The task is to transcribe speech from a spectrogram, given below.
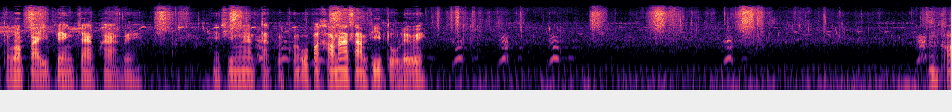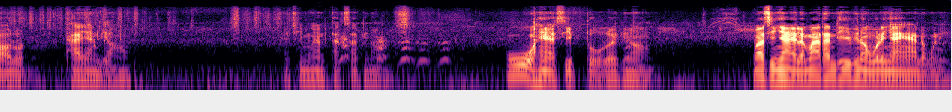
แต่ว่าปลาอีแปงจากภาคเลยให้ทีมงานตักไปก่อนโอ้ปลาเขาวหน้าสามสี่ตัวเลยเว้ยอืม ขอเอารถทายอย่างเดียวครับให้ทีมงานตักซะพี่น้องโอ้แห่สิบตัวเลยพี่น้อง มาสิใหญ่แล้วมาท่านที่พี่น้องบ่ได้ใหญ่ง่ายดอกวันนี้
